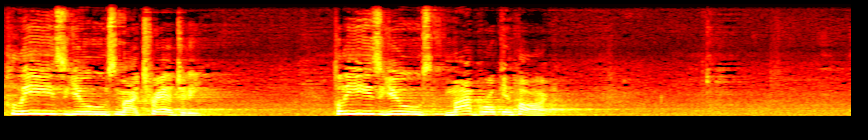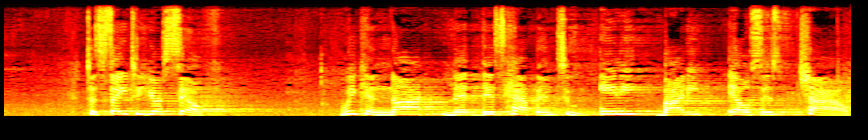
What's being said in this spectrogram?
Please use my tragedy. Please use my broken heart to say to yourself, we cannot let this happen to anybody else's child.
